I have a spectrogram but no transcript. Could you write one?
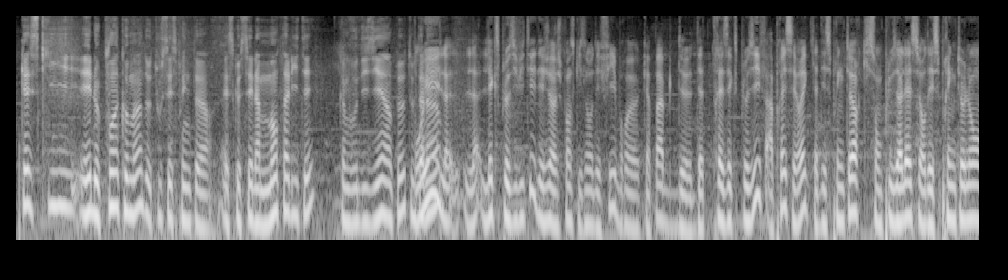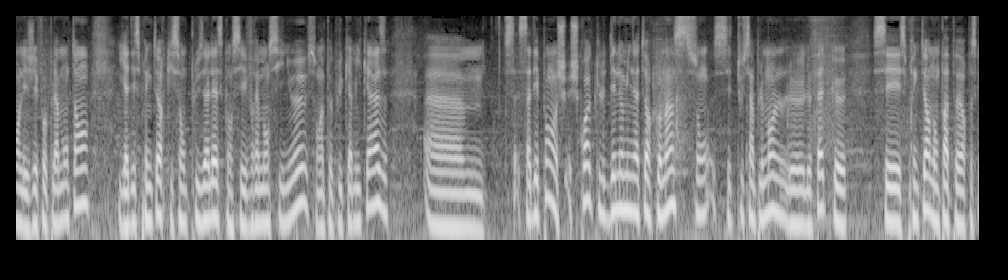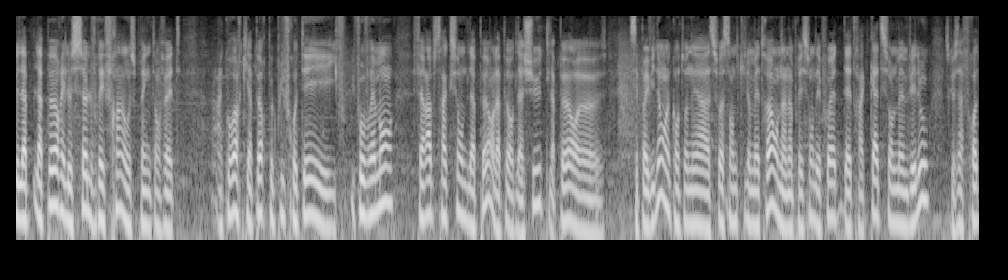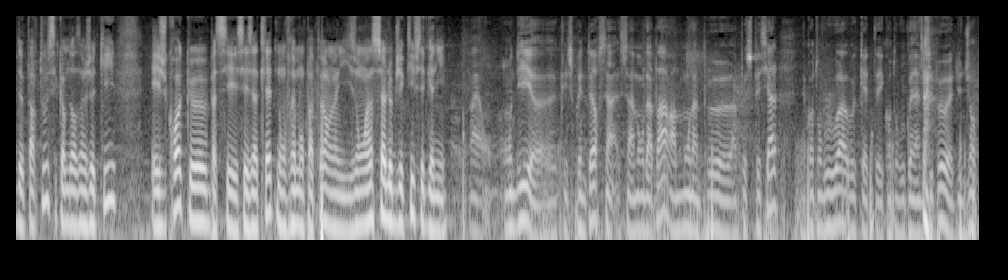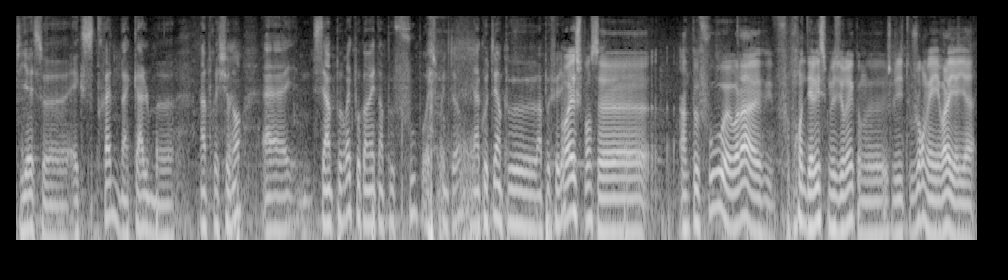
Qu'est-ce qui est le point commun de tous ces sprinteurs? Est-ce que c'est la mentalité? Comme vous disiez un peu tout à l'heure Oui, l'explosivité déjà, je pense qu'ils ont des fibres euh, capables d'être très explosifs. Après, c'est vrai qu'il y a des sprinteurs qui sont plus à l'aise sur des sprints longs, légers faux plats montants. Il y a des sprinteurs qui sont plus à l'aise quand c'est vraiment sinueux, sont un peu plus kamikazes. Euh, ça, ça dépend. Je, je crois que le dénominateur commun, c'est tout simplement le, le fait que ces sprinteurs n'ont pas peur. Parce que la, la peur est le seul vrai frein au sprint en fait. Un coureur qui a peur peut plus frotter. Et il, faut, il faut vraiment faire abstraction de la peur, la peur de la chute, la peur. euh, c'est pas évident hein. quand on est à 60 km/h, on a l'impression des fois d'être à 4 sur le même vélo parce que ça frotte de partout. C'est comme dans un jeu de quilles. Et je crois que bah, ces, ces athlètes n'ont vraiment pas peur. hein. Ils ont un seul objectif, c'est de gagner. Ouais, on, on dit euh, que les sprinters, c'est un, monde à part, un monde un peu, un peu spécial. Quand on vous voit, vous, et quand on vous connaît un petit peu, d'une gentillesse euh, extrême, d'un calme impressionnant, euh, c'est un peu vrai qu'il faut quand même être un peu fou pour être sprinter. Il y a un côté un peu, un peu fêlé. Ouais, je pense euh, un peu fou. euh, voilà, il faut prendre des risques mesurés, comme je le dis toujours. Mais voilà, il y a,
